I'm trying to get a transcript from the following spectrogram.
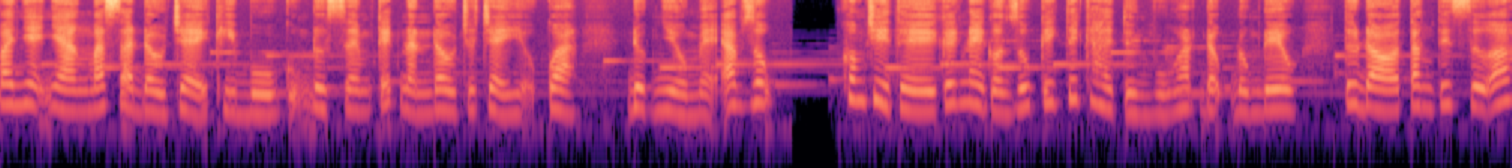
và nhẹ nhàng massage đầu trẻ khi bú cũng được xem cách nắn đầu cho trẻ hiệu quả, được nhiều mẹ áp dụng. Không chỉ thế, cách này còn giúp kích thích hai tuyến vú hoạt động đồng đều, từ đó tăng tiết sữa.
